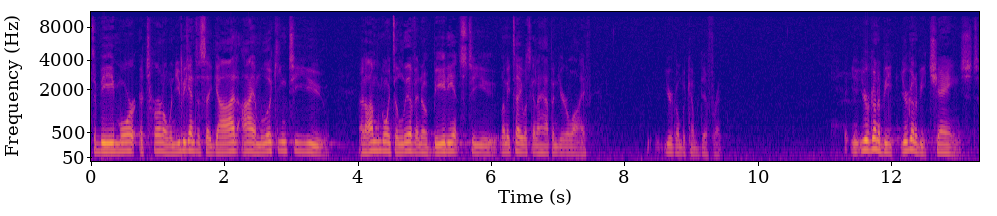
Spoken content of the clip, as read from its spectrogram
to be more eternal, when you begin to say, God, I am looking to you, and I'm going to live in obedience to you, let me tell you what's going to happen to your life. You're going to become different. You're going to be, you're going to be changed.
